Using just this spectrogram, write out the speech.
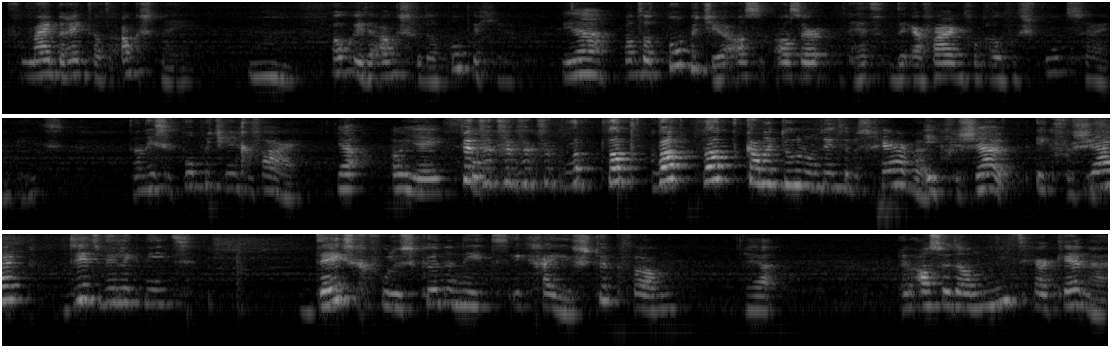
voor mij brengt dat angst mee. Mm. Ook weer de angst voor dat poppetje. Ja, Want dat poppetje, als, als er het, de ervaring van overspoeld zijn is, dan is het poppetje in gevaar. ja. Oh jee. Wat, wat, wat, wat kan ik doen om dit te beschermen? Ik verzuip. ik verzuip, dit wil ik niet. Deze gevoelens kunnen niet. Ik ga hier stuk van. Ja. En als we dan niet herkennen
